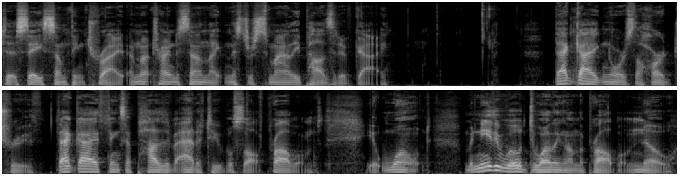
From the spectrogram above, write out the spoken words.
to say something trite. I'm not trying to sound like Mr. Smiley positive guy. That guy ignores the hard truth. That guy thinks a positive attitude will solve problems. It won't. But neither will dwelling on the problem. No.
